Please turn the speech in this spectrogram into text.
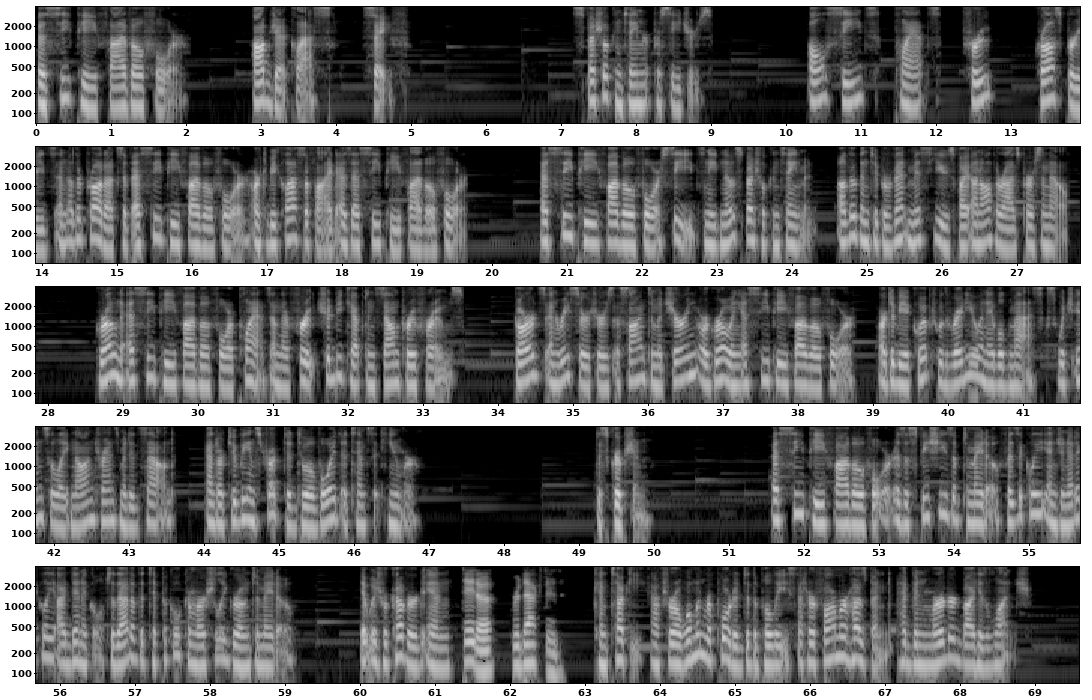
SCP-504 Object Class Safe Special Containment Procedures All seeds, plants, fruit, crossbreeds, and other products of SCP-504 are to be classified as SCP-504. SCP-504 seeds need no special containment other than to prevent misuse by unauthorized personnel. Grown SCP-504 plants and their fruit should be kept in soundproof rooms. Guards and researchers assigned to maturing or growing SCP-504 are to be equipped with radio-enabled masks which insulate non-transmitted sound, and are to be instructed to avoid attempts at humor. Description SCP-504 is a species of tomato physically and genetically identical to that of the typical commercially grown tomato. It was recovered in Data redacted. Kentucky after a woman reported to the police that her farmer husband had been murdered by his lunch.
